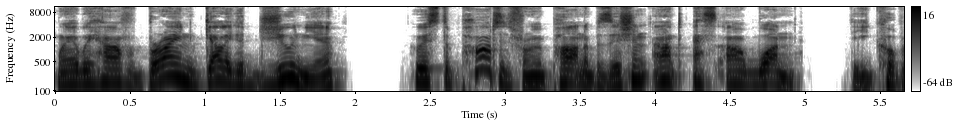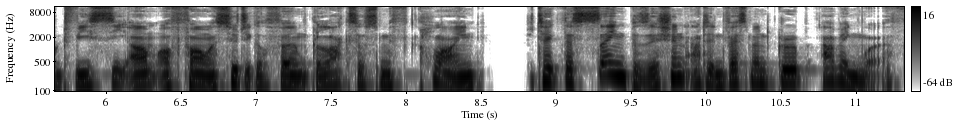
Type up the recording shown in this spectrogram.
where we have Brian Gallagher Jr., who has departed from a partner position at SR1, the corporate VC arm of pharmaceutical firm GlaxoSmithKline, to take the same position at investment group Abingworth.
